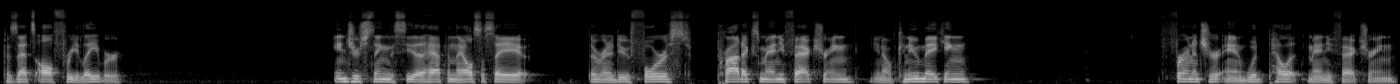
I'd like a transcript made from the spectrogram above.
because that's all free labor. Interesting to see that happen. They also say they're going to do forest products manufacturing, you know, canoe making, furniture and wood pellet manufacturing,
